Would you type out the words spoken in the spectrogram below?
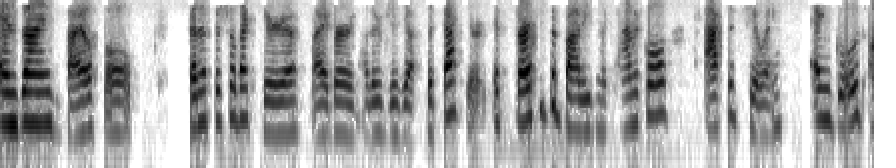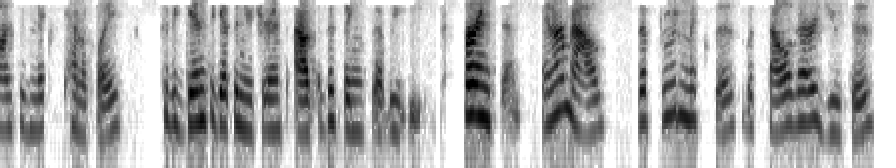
enzymes, bile salts, beneficial bacteria, fiber, and other digestive factors. It starts with the body's mechanical active chewing and goes on to mix chemically to begin to get the nutrients out of the things that we eat. For instance, in our mouths, the food mixes with salivary juices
